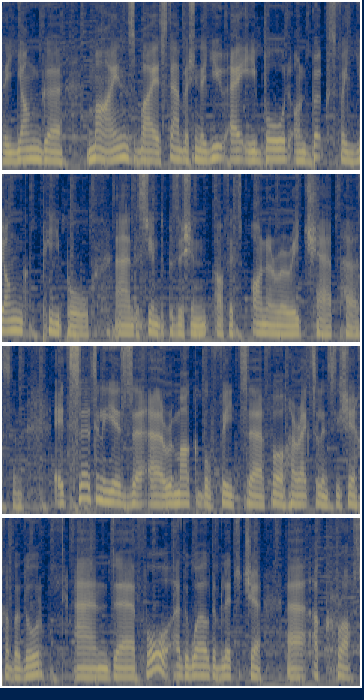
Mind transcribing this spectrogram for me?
the younger minds by establishing the UAE Board on Books for Young People and assumed the position of its honorary chairperson. It certainly is a, a remarkable feat uh, for Her Excellency Sheikh Budur and uh, for uh, the world of literature uh, across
